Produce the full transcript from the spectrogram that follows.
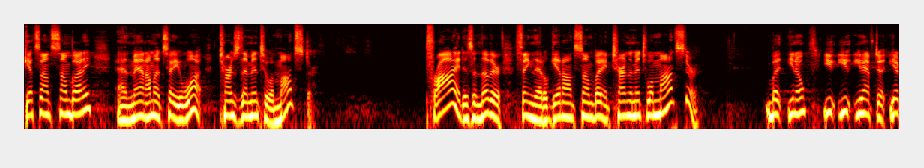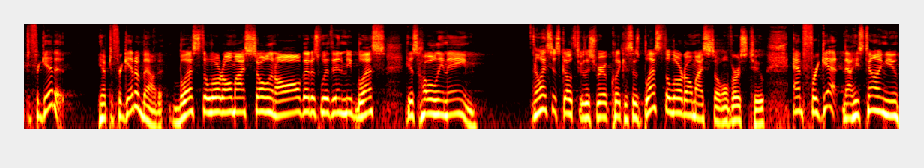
Gets on somebody, and man, I'm going to tell you what, turns them into a monster. Pride is another thing that'll get on somebody and turn them into a monster. But you know, you, you, you have to you have to forget it. You have to forget about it. Bless the Lord, O my soul, and all that is within me. Bless his holy name. Now let's just go through this real quick. It says, Bless the Lord, O my soul, verse 2, and forget. Now he's telling you,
